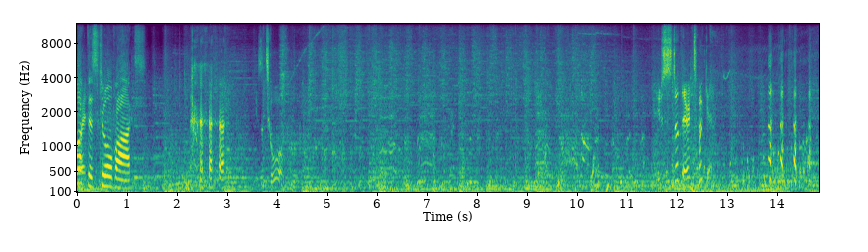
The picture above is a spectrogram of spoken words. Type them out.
Fuck this toolbox. He's a tool. You just stood there and took it.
